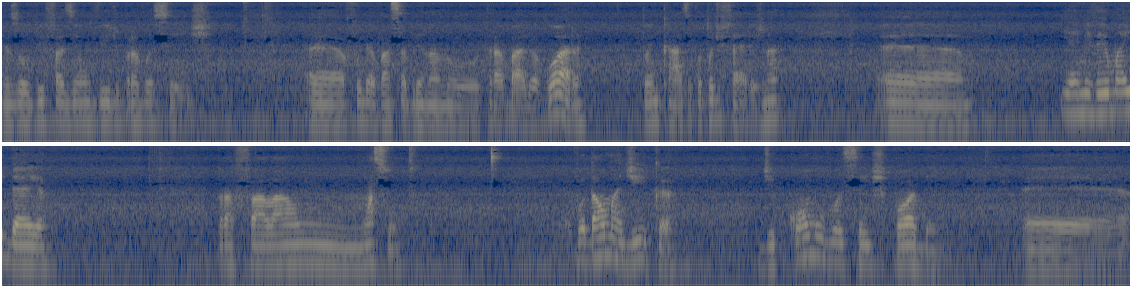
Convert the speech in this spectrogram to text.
resolvi fazer um vídeo para vocês. É, fui levar a Sabrina no trabalho agora, estou em casa, que eu estou de férias, né? É, e aí me veio uma ideia para falar um, um assunto. vou dar uma dica de como vocês podem é,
